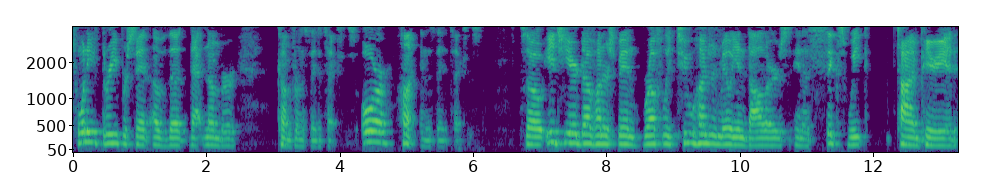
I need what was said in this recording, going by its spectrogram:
23 percent of the that number come from the state of Texas or hunt in the state of Texas. So each year, dove hunters spend roughly 200 million dollars in a six-week time period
